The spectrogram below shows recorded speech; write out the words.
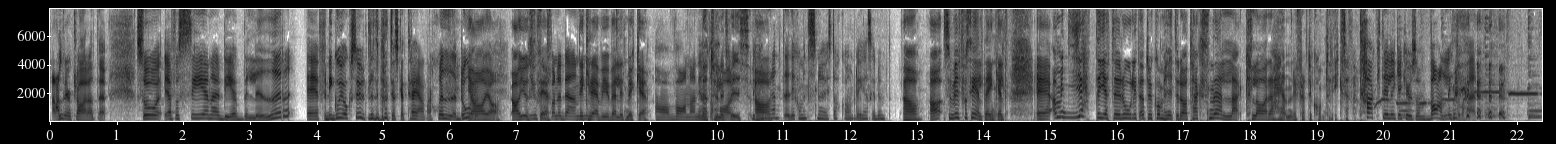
aldrig ha klarat det. Så jag får se när det blir. Eh, för det går ju också ut lite på att jag ska träna skidor. Ja, ja, ja Det just ju det. fortfarande den- Det kräver ju väldigt mycket. Ja, vanan jag Naturligtvis, inte har. Det kommer, ja. inte, det kommer inte snö i Stockholm, det är ganska dumt. Ja, ja, så vi får se helt enkelt. Eh, ja, men jätte, jätteroligt att du kom hit idag. Tack snälla Clara Henry för att du kom till Rix FM. Tack, det är lika kul som vanligt att vara här.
